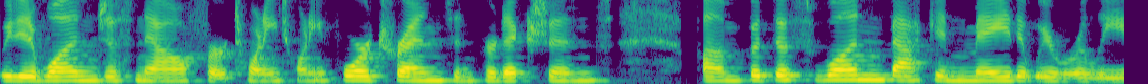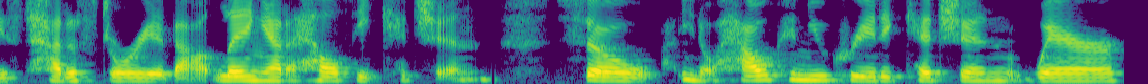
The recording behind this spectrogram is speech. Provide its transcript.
we did one just now for 2024 trends and predictions. Um, but this one back in May that we released had a story about laying out a healthy kitchen. So, you know, how can you create a kitchen where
